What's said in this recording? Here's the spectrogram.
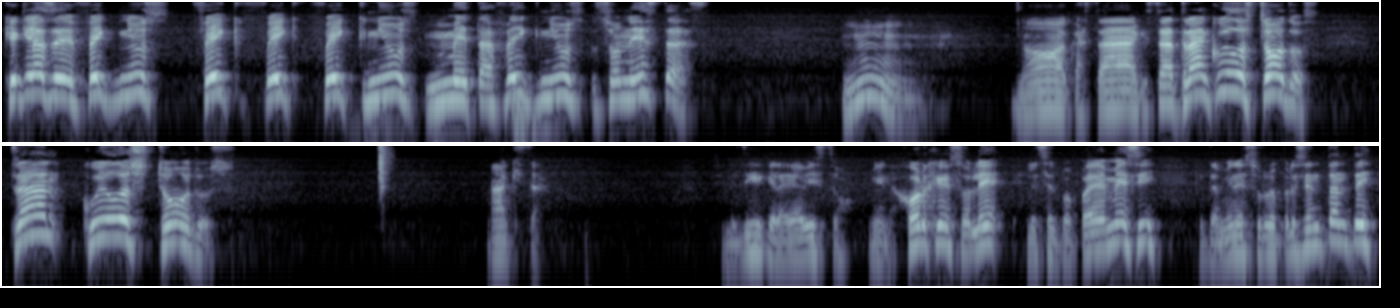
¿Qué clase de fake news? Fake, fake, fake news, meta fake news son estas. Mm. No, acá está, aquí está. Tranquilos todos. Tranquilos todos. Ah, aquí está. Les dije que la había visto. Bien, Jorge Solé, es el papá de Messi, que también es su representante,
